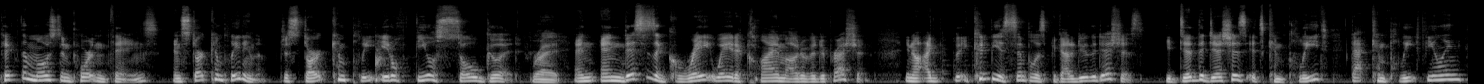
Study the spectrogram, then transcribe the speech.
pick the most important things, and start completing them. Just start complete. It'll feel so good. Right. And and this is a great way to climb out of a depression. You know, I, it could be as simple as I got to do the dishes. You did the dishes. It's complete. That complete feeling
